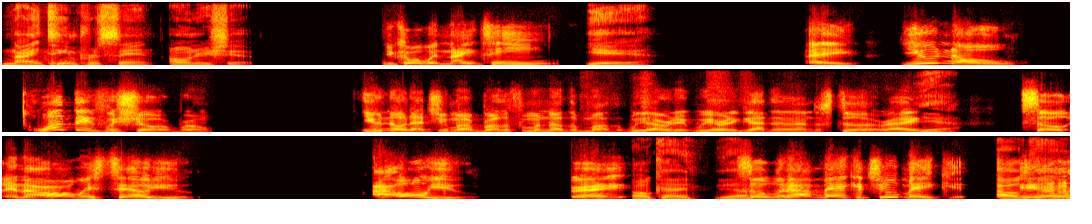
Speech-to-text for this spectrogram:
19% ownership. You come up with 19? Yeah. Hey, you know one thing for sure, bro. You know that you my brother from another mother. We already we already got that understood, right? Yeah. So and I always tell you, I owe you, right? Okay. Yeah. So when I make it, you make it. Okay. you know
